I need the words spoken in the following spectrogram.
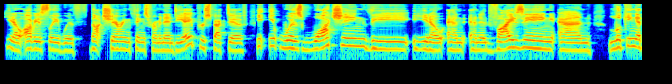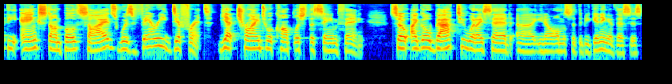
you know, obviously with not sharing things from an NDA perspective, it, it, was watching the, you know, and and advising and looking at the angst on both sides was very different, yet trying to accomplish the same thing. So I go back to what I said, uh, you know, almost at the beginning of this is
